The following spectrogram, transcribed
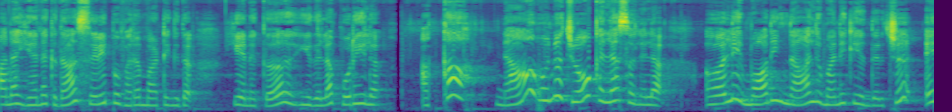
ஆனால் எனக்கு தான் சிரிப்பு வர மாட்டேங்குது. எனக்கு இதெல்லாம் புரியல. அக்கா நான் ஒன்றும் ஜோக்கெல்லாம் சொல்லலை. ஏர்லி மார்னிங் நாலு மணிக்கு எந்திரிச்சு ஏ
